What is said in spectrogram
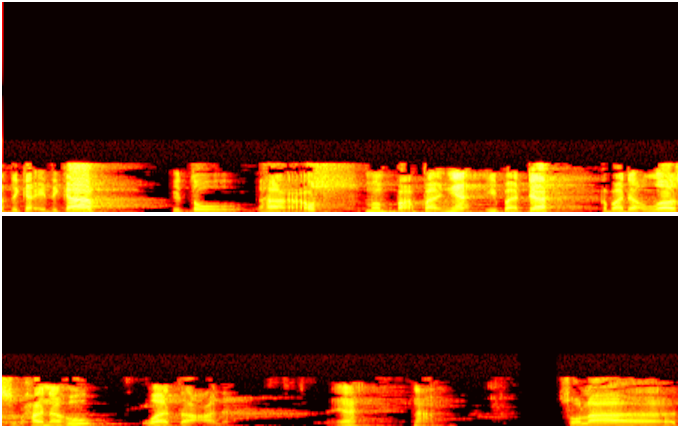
ketika itikaf itu harus memperbanyak ibadah kepada Allah Subhanahu wa taala. Ya. Nah. Salat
